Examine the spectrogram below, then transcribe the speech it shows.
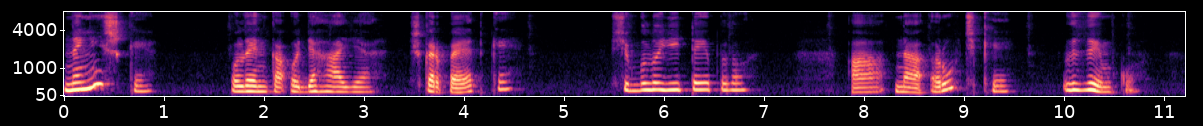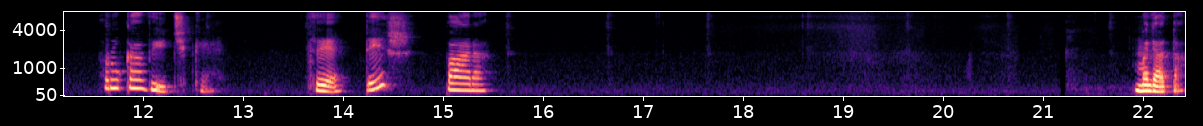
На ніжки Оленка одягає шкарпетки, щоб було їй тепло, а на ручки взимку рукавички. Це теж пара. Малята,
